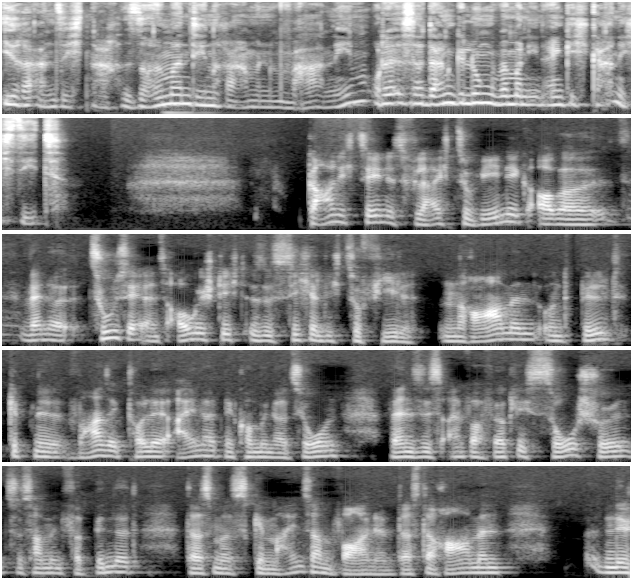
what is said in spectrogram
Ihrer Ansicht nach, soll man den Rahmen wahrnehmen oder ist er dann gelungen, wenn man ihn eigentlich gar nicht sieht? Gar nicht sehen ist vielleicht zu wenig, aber wenn er zu sehr ins Auge sticht, ist es sicherlich zu viel. Ein Rahmen und Bild gibt eine wahnsinnig tolle Einheit, eine Kombination, wenn sie es einfach wirklich so schön zusammen verbindet, dass man es gemeinsam wahrnimmt, dass der Rahmen eine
